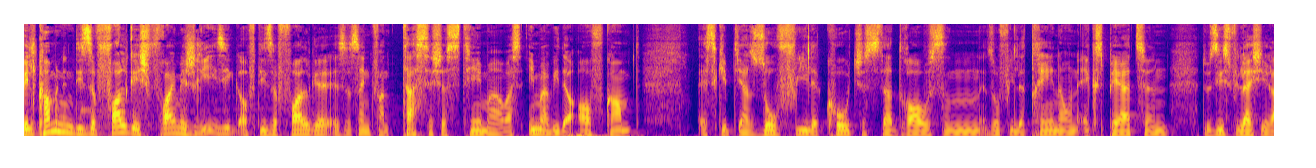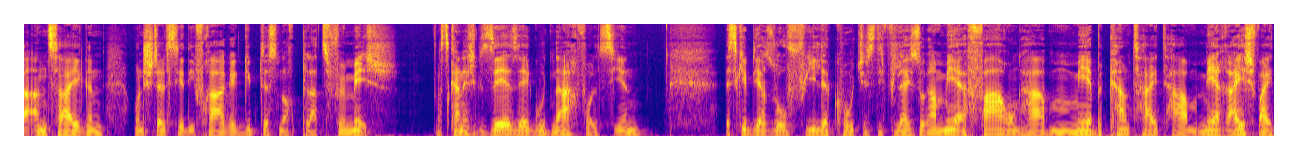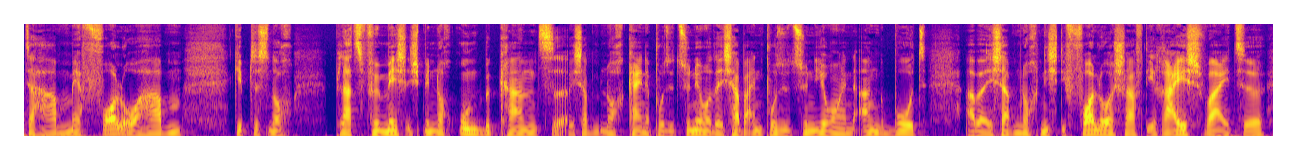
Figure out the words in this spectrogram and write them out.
Willkommen in dieser Folge. Ich freue mich riesig auf diese Folge. Es ist ein fantastisches Thema, was immer wieder aufkommt. Es gibt ja so viele Coaches da draußen, so viele Trainer und Experten. Du siehst vielleicht ihre Anzeigen und stellst dir die Frage, gibt es noch Platz für mich? Das kann ich sehr, sehr gut nachvollziehen. Es gibt ja so viele Coaches, die vielleicht sogar mehr Erfahrung haben, mehr Bekanntheit haben, mehr Reichweite haben, mehr Follower haben. Gibt es noch Platz für mich. Ich bin noch unbekannt, ich habe noch keine Positionierung oder ich habe eine Positionierung, ein Angebot, aber ich habe noch nicht die Followerschaft, die Reichweite.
